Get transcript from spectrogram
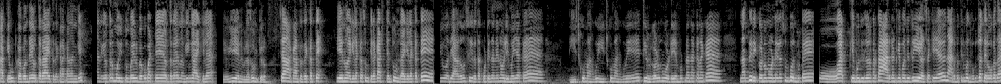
ಅದಕ್ಕೆ ಉಟ್ಕೊ ಬಂದೆ ಒಂಥರ ಆಯ್ತದೆ ಕನಕ ನನಗೆ. ನನಗೆ ಒಂಥರ ಮೈ ತುಂಬ ಇರಬೇಕು ಬಟ್ಟೆ ಒಂಥರ ನಂಗೆ ಹಿಂಗೆ ಆಯ್ಕಿಲ್ಲ ಏನು ಇಲ್ಲ ಸುಮ್ಕಿರು. ಚೆನ್ನಾಗಿ ಕಾಣ್ತದೆ ಕತ್ತೆ. ಏನು ಆಗಿಲ್ಲಕ್ಕ ಸುಮ್ಕಿರಕ್ಕ ತುಂಡ ತುಂಡಾಗಿಲ್ಲ ಕತ್ತೆ. ಇವ್ ಅದು ಯಾವುದೋ ಒಂದು ಸೀರೆ ತಗೊಟ್ಟಿದ್ದಾನೆ ನೋಡಿ ಮೈಯಾಕ ಈಚ್ಕು ಮನ್ಗು ಈಚ್ಕು ಮನ್ಗುವೆ ತಿರ್ಗಳು ನೋಡಿ ಅಂದ್ಬಿಟ್ಟು ನನ್ನ ಕನಕ ನಾನು ತಿರಿಕೊಂಡು ನೋಡಿಲ್ಲ ಸುಮ್ ಬಂದ್ಬಿಟ್ಟೆ. ಓ ಅದಕ್ಕೆ ಬಂದಿದ್ರು ಕರ್ಕ ಆರು ಗಂಟೆಗೆ ಬಂದಿದ್ಲು, ಏಳ್ಸಕ್ಕೆ ನಾನು ಬತ್ತೀನಿ ಮದ್ವೆಗೆ ಜೊತೆ ಹೋಗದ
